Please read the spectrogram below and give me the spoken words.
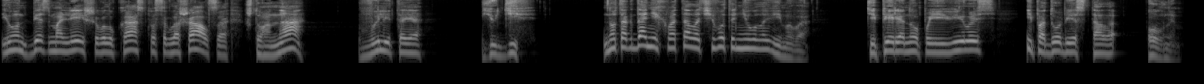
и он без малейшего лукавства соглашался, что она — вылитая Юдифь. Но тогда не хватало чего-то неуловимого. Теперь оно появилось, и подобие стало полным.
